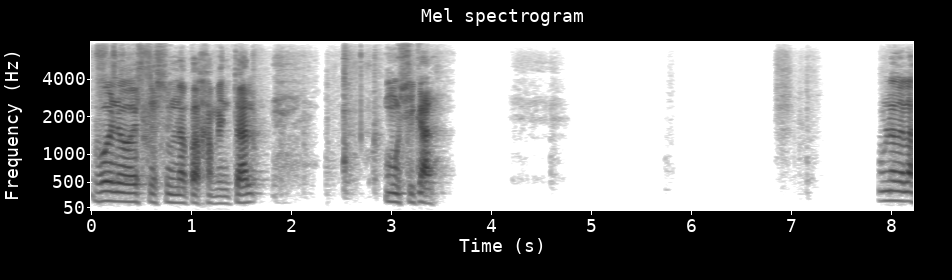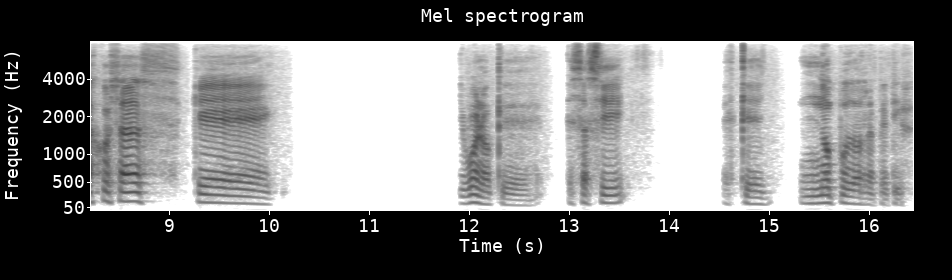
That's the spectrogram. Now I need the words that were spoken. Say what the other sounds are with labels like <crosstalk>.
Bueno, esto es una paja mental musical. Una de las cosas que, y bueno, que es así, es que no puedo repetir.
